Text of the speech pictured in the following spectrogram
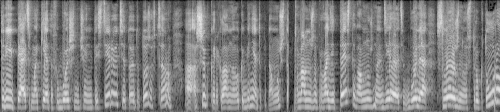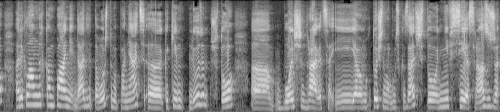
3-5 макетов и больше ничего не тестируете, то это тоже в целом а, ошибка рекламного кабинета, потому что вам нужно проводить тесты, вам нужно делать более сложную структуру рекламных кампаний, да, для того, чтобы понять, э, каким людям что больше нравится. И я вам точно могу сказать, что не все сразу же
